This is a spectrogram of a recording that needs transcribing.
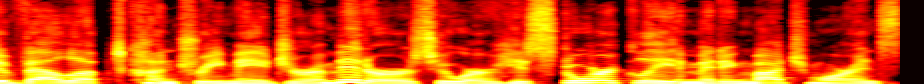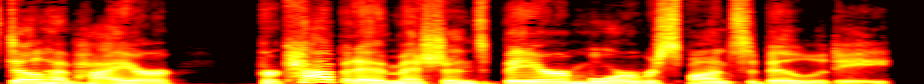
developed country major emitters who are historically emitting much more and still have higher per capita emissions bear more responsibility.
